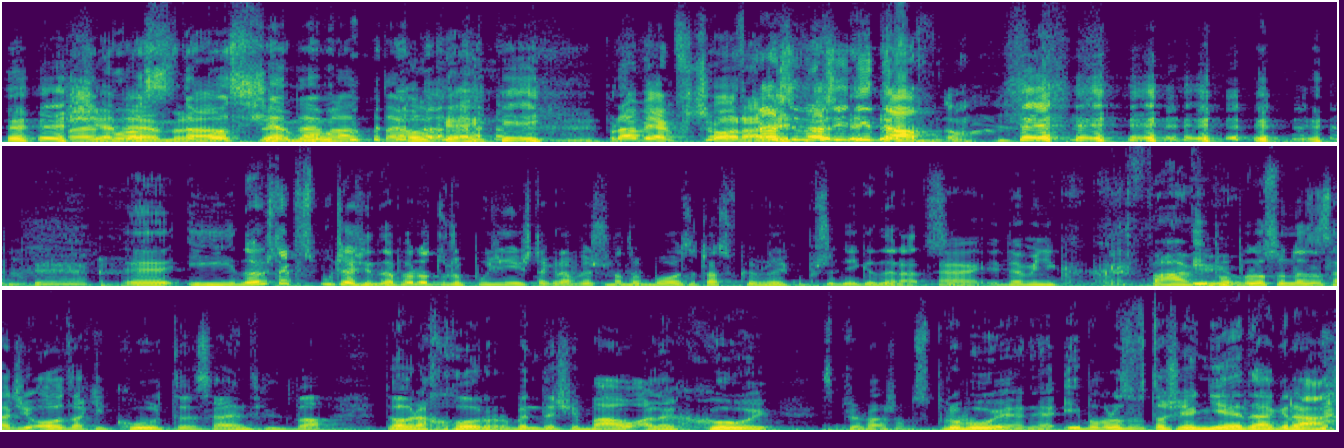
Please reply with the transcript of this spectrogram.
To Siedem było, to było lat temu. lat temu. Okej. Prawie jak W wczoraj. każdym razie niedawno. E, I no już tak współcześnie, na pewno dużo później niż ta gra wyszła, to było za czasów poprzedniej generacji. E, I Dominik krwawił. I po prostu na zasadzie, o taki kult ten Silent Hill 2, dobra, horror, będę się bał, ale chuj, przepraszam, spróbuję, nie? I po prostu w to się nie da grać.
